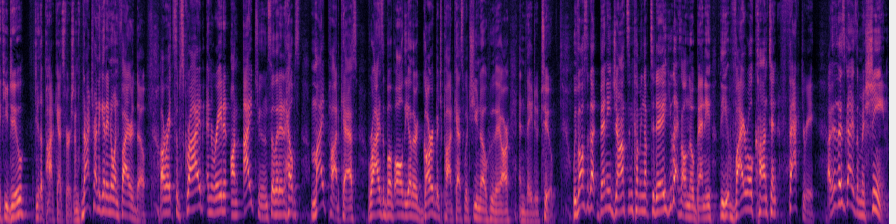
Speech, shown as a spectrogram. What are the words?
if you do, do the podcast version. Not trying to get anyone fired though. All right, subscribe and rate it on iTunes so that it helps my podcast rise above all the other garbage podcasts, which you know who they are, and they do too. We've also got Benny Johnson coming up today. You guys all know Benny, the viral content factory. I mean, this guy is a machine,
